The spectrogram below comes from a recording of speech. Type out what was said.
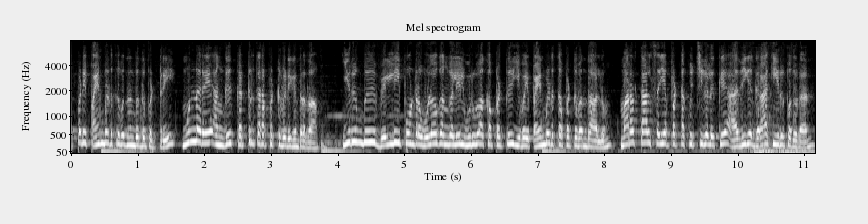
எப்படி பயன்படுத்துவது என்பது பற்றி முன்னரே அங்கு கற்றுத்தரப்பட்டு விடுகின்றதாம். இரும்பு வெள்ளி போன்ற உலோகங்களில் உருவாக்கப்பட்டு இவை பயன்படுத்தப்பட்டு வந்தாலும் மரத்தால் செய்யப்பட்ட குச்சிகளுக்கு அதிக கிராக்கி இருப்பதுடன்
